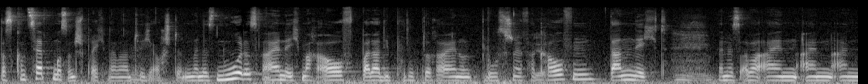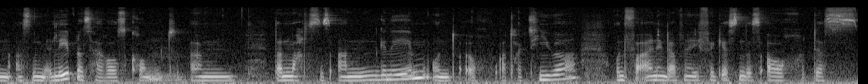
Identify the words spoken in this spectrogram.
Das Konzept muss entsprechend aber natürlich auch stimmen. Wenn es nur das reine, ich mache auf, baller die Produkte rein und bloß schnell verkaufen, ja. dann nicht. Mhm. Wenn es aber ein, ein, ein, aus einem Erlebnis herauskommt, mhm. ähm, dann macht es es angenehm und auch attraktiver. Und vor allen Dingen darf man nicht vergessen, dass auch das,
